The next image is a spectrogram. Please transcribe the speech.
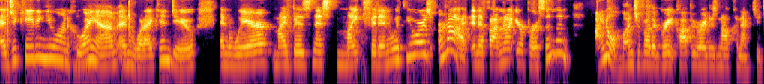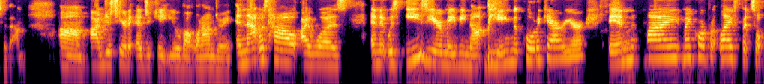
educating you on who I mm-hmm. am and what I can do and where my business might fit in with yours or not. And if I'm not your person, then I know a bunch of other great copywriters and I'll connect you to them. Um, I'm just here to educate you about what I'm doing. And that was how I was. And it was easier maybe not being the quota carrier in my, my corporate life. But so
